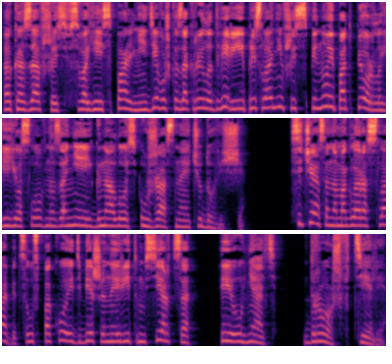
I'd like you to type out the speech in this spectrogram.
Оказавшись в своей спальне, девушка закрыла дверь и, прислонившись спиной, подперла ее, словно за ней гналось ужасное чудовище. Сейчас она могла расслабиться, успокоить бешеный ритм сердца и унять дрожь в теле.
